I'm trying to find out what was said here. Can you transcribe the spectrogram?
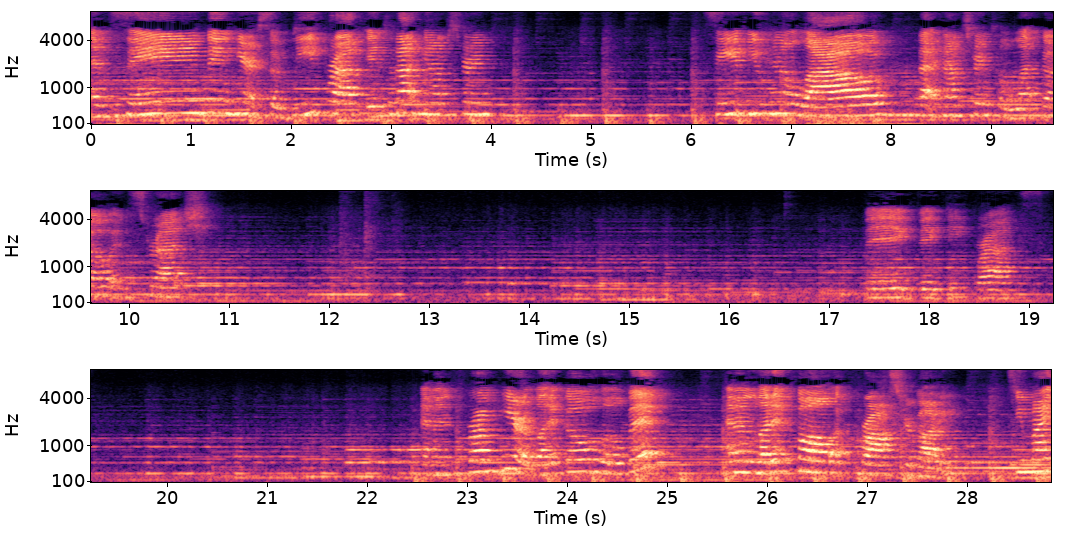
And same thing here. So deep breath into that hamstring. See if you can allow that hamstring to let go and stretch. Big, big, deep breaths. Here, let it go a little bit, and then let it fall across your body. So you might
